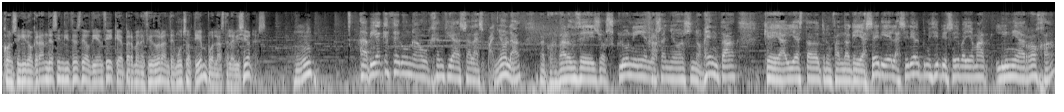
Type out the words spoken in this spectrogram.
conseguido grandes índices de audiencia y que ha permanecido durante mucho tiempo en las televisiones. Mm. Había que hacer una urgencia a la española. Acordaros de George Clooney en los años 90, que había estado triunfando aquella serie. La serie al principio se iba a llamar Línea Roja,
